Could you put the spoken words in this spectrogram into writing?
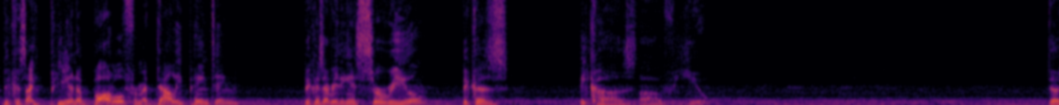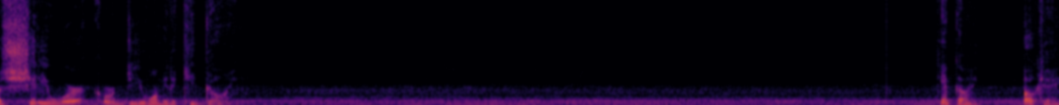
Because I pee in a bottle from a Dali painting? Because everything is surreal? Because. because of you. Does shitty work, or do you want me to keep going? Keep going. Okay.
